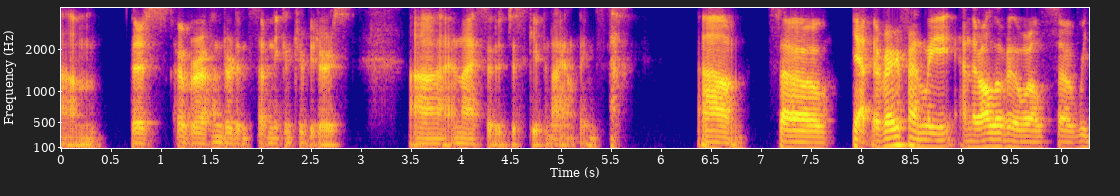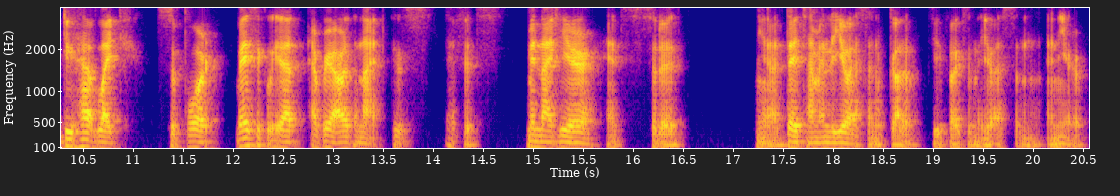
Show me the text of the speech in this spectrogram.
um, there's over 170 contributors. Uh, and I sort of just keep an eye on things. um, so yeah, they're very friendly and they're all over the world. So we do have like support basically at every hour of the night because if it's midnight here, it's sort of you know daytime in the US, and we've got a few folks in the US and, in Europe.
